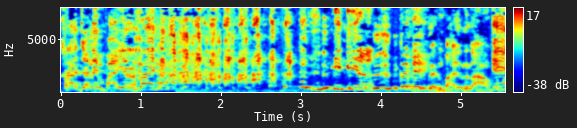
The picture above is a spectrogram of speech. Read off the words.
kerajaan empire baik iya yang bahaya kenapa Oke,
